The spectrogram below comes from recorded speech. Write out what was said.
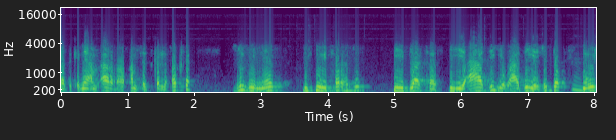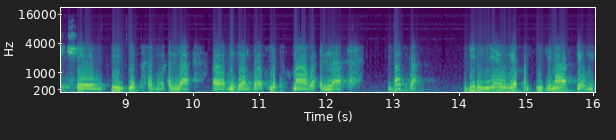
هذا كان يعمل أربعة وخمسة تكلف أكثر زوز من الناس يكونوا يتفرهدوا في بلاصة في عادية وعادية جدا. ماهوش في مدخل وإلا ميزان دوت مدخمة وإلا. بدقه بين 100 و 150 دينار يوميا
